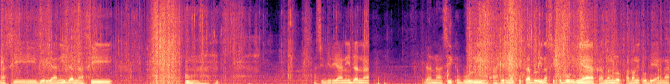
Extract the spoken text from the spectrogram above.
nasi biryani dan nasi. Nasi biryani dan na- dan nasi kebuli. Akhirnya kita beli nasi kebulinya karena menurut abang itu lebih enak.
